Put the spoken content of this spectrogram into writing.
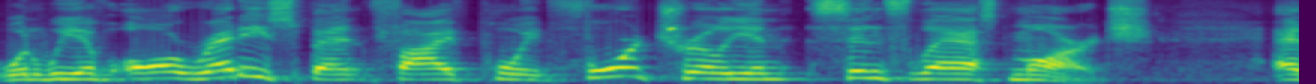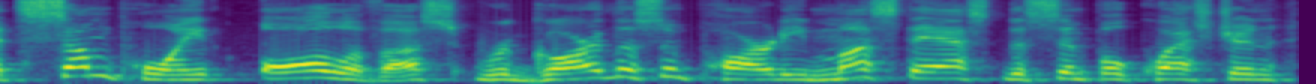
when we have already spent 5.4 trillion since last March. At some point, all of us, regardless of party, must ask the simple question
